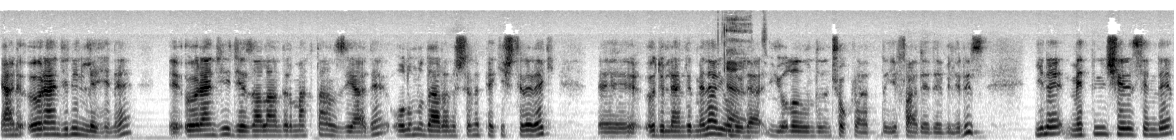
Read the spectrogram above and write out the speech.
Yani öğrencinin lehine, e, öğrenciyi cezalandırmaktan ziyade olumlu davranışlarını pekiştirerek e, ödüllendirmeler yoluyla evet. yol alındığını çok rahatlıkla ifade edebiliriz. Yine metnin içerisinde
